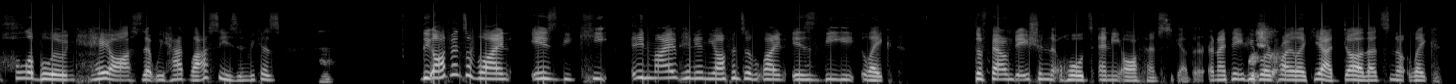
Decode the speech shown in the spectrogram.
hullabaloo and chaos that we had last season because hmm. the offensive line is the key in my opinion, the offensive line is the like the foundation that holds any offense together. And I think people sure. are probably like, yeah, duh, that's no like,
